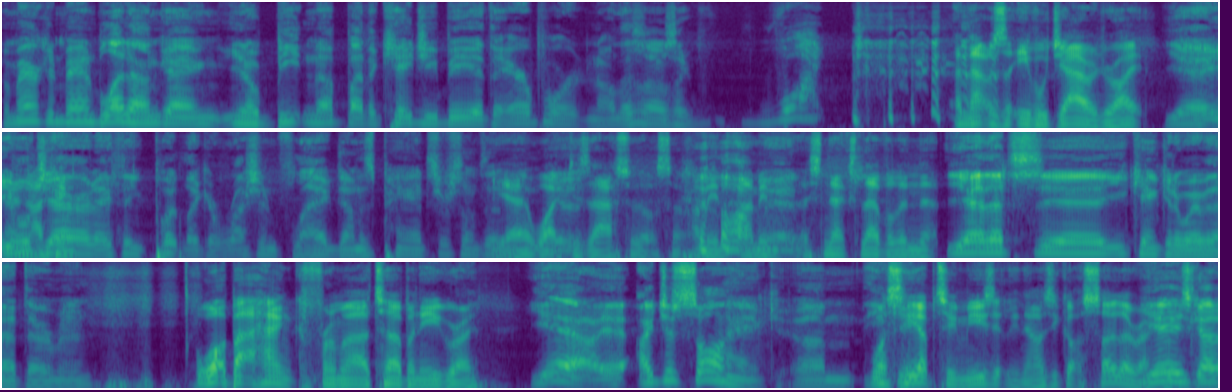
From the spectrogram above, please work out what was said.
American band Bloodhound Gang, you know, beaten up by the KGB at the airport and all this. I was like, "What?" And that was Evil Jared, right? Yeah, Evil I think- Jared, I think, put like a Russian flag down his pants or something. Yeah, wiped his ass with it. or something. I mean, Oh, I mean, man. it's next level, isn't it? Yeah, that's uh, you can't get away with that there, man. What about Hank from uh, Turbonegro? Yeah, I just saw Hank. Um, What's came- he up to musically now? Has he got a solo record? Yeah, he's got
